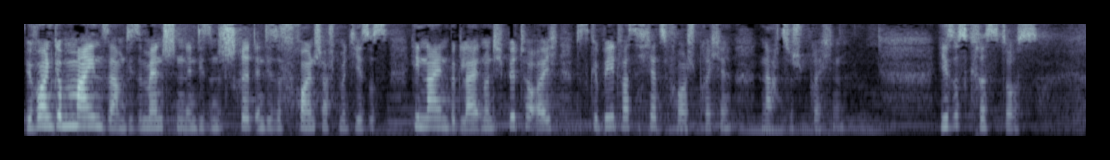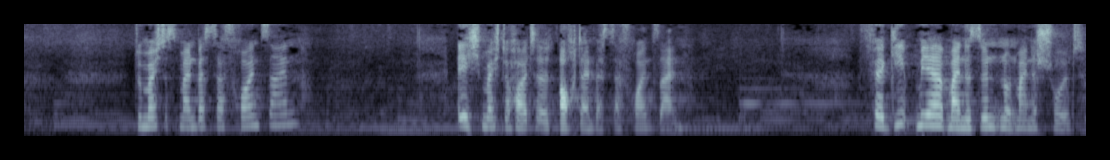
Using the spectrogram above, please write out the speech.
Wir wollen gemeinsam diese Menschen in diesen Schritt, in diese Freundschaft mit Jesus hineinbegleiten. Und ich bitte euch, das Gebet, was ich jetzt vorspreche, nachzusprechen. Jesus Christus, du möchtest mein bester Freund sein. Ich möchte heute auch dein bester Freund sein. Vergib mir meine Sünden und meine Schuld.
